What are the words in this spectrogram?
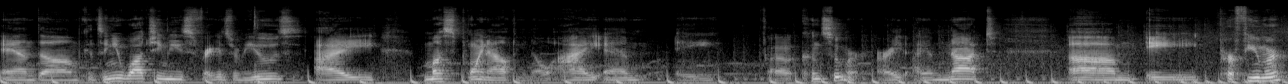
and um, continue watching these fragrance reviews. I must point out, you know, I am a uh, consumer, all right? I am not um, a perfumer,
